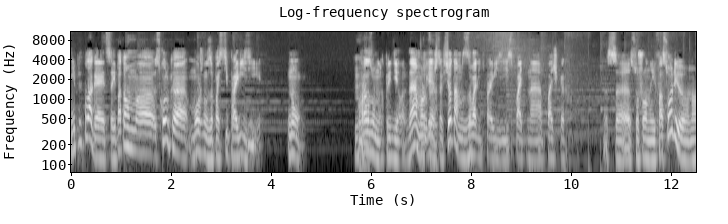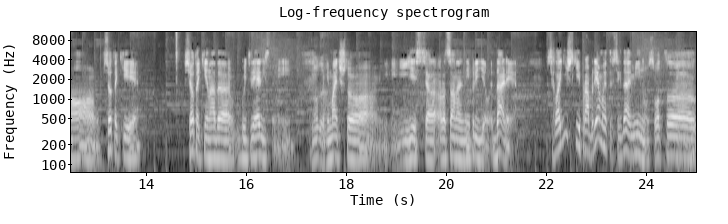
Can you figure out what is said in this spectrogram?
не предполагается. И потом, э, сколько можно запасти провизии? Ну, в разумных пределах, да? Можно, ну, конечно, да. все там завалить провизией и спать на пачках с сушеной фасолью, но все-таки все-таки надо быть реалистами и ну, да. понимать, что есть рациональные пределы. Далее. Психологические проблемы это всегда минус. Вот э,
